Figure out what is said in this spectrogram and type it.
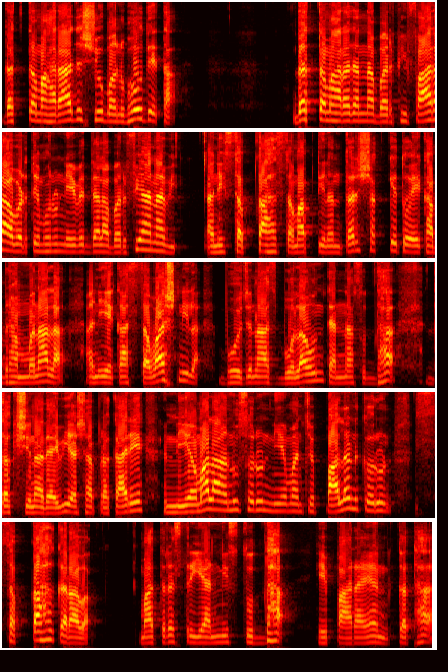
दत्त महाराज शुभ अनुभव देता. दत्त महाराजांना बर्फी फार आवडते म्हणून नैवेद्याला बर्फी आणावी. आणि सप्ताह समाप्तीनंतर शक्यतो एका ब्राह्मणाला आणि एका सवाष्णीला भोजनास बोलावून त्यांना सुद्धा दक्षिणा द्यावी अशा प्रकारे नियमाला अनुसरून नियमांचे पालन करून सप्ताह करावा. मात्र स्त्रियांनी सुद्धा हे पारायण कथा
